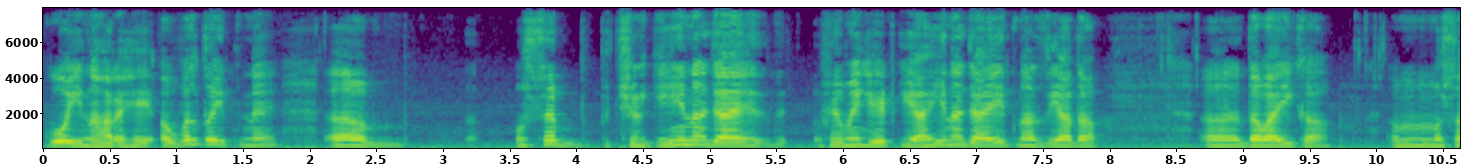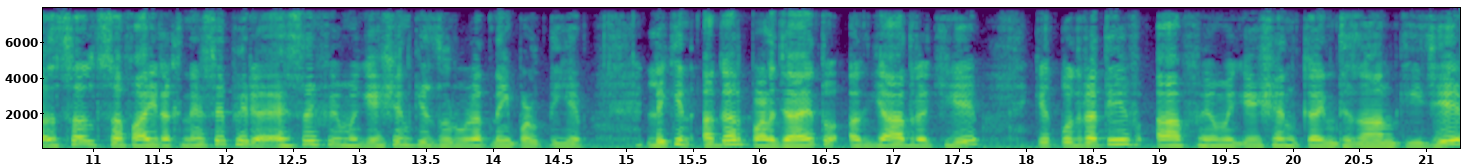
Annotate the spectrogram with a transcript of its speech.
کوئی نہ رہے۔ اول تو اتنے اس سے چھڑکی ہی نہ جائے، فیومیگیٹ کیا ہی نہ جائے اتنا زیادہ دوائی کا۔ مسلسل صفائی رکھنے سے پھر ایسے فیومیگیشن کی ضرورت نہیں پڑتی ہے۔ لیکن اگر پڑ جائے تو یاد رکھیے کہ قدرتی آپ فیومیگیشن کا انتظام کیجیے۔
